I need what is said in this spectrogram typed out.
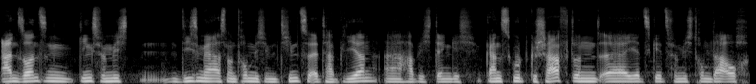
ansonsten ging es für mich in diesem Jahr erstmal darum, mich im Team zu etablieren. Äh, Habe ich, denke ich, ganz gut geschafft und äh, jetzt geht es für mich darum, da auch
